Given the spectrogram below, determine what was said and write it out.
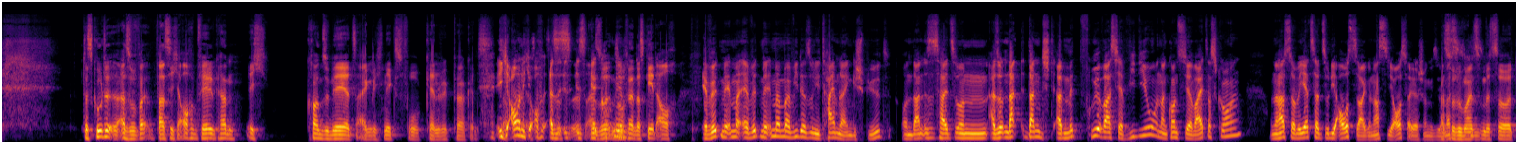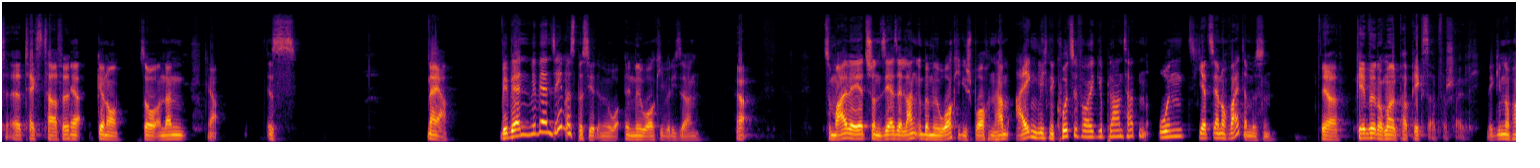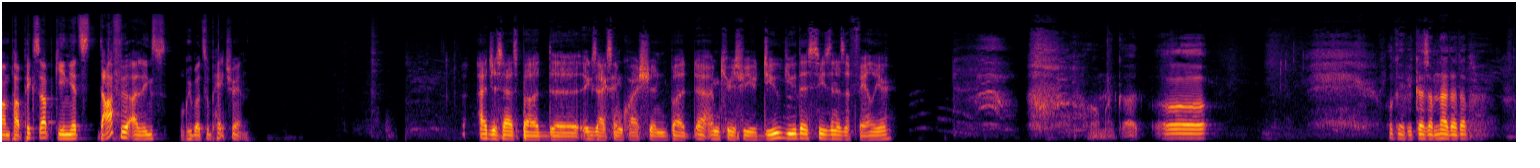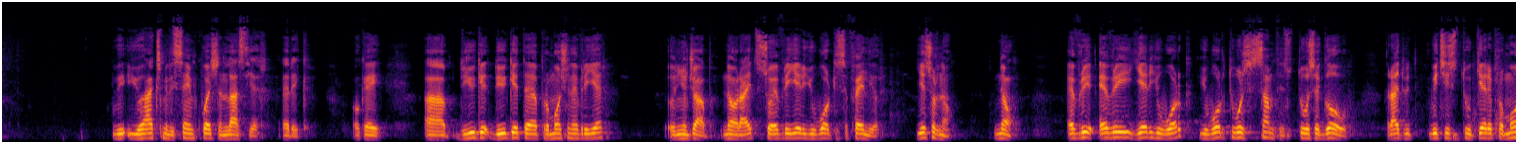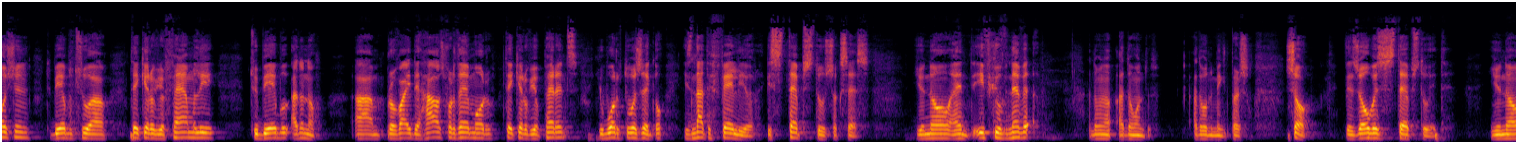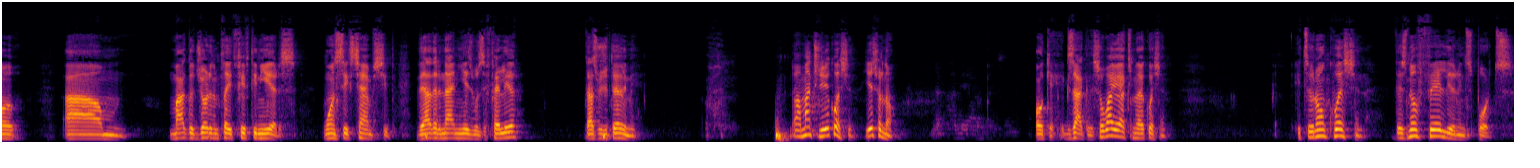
Das Gute, also was ich auch empfehlen kann, ich konsumiere jetzt eigentlich nichts vor Kendrick Perkins. Ich auch nicht oft. Also, es, ist, also insofern, das geht auch. Er wird mir immer, er wird mir immer mal wieder so in die Timeline gespült und dann ist es halt so ein, also dann, dann äh, mit, früher war es ja Video und dann konntest du ja weiter scrollen und dann hast du aber jetzt halt so die Aussage und hast du die Aussage ja schon gesehen. Achso, du meinst mit so äh, Texttafel? Ja, genau. So und dann, ja, ist, naja, wir werden, wir werden sehen, was passiert in, in Milwaukee, würde ich sagen. Zumal wir jetzt schon sehr, sehr lang über Milwaukee gesprochen haben, eigentlich eine kurze Folge geplant hatten und jetzt ja noch weiter müssen. Ja, geben wir noch mal ein paar Picks ab wahrscheinlich. Wir geben noch mal ein paar Picks ab, gehen jetzt dafür allerdings rüber zu Patreon. I just asked Bud the exact same question, but uh, I'm curious for you. Do you view this season as a failure? Oh my God. Uh, okay, because I'm not that up. You asked me the same question last year, Eric. Okay. Uh, do you get do you get a promotion every year on your job? No, right? So every year you work is a failure. Yes or no? No. Every every year you work, you work towards something, towards a goal, right? Which is to get a promotion, to be able to uh, take care of your family, to be able, I don't know, um, provide the house for them or take care of your parents. You work towards a goal. It's not a failure. It's steps to success. You know, and if you've never, I don't know, I don't want to, I don't want to make it personal. So there's always steps to it. You know, um, Michael Jordan played 15 years, won six championship. The other nine years was a failure. That's what you're telling me. No, I'm asking you a question. Yes or no? Okay, exactly. So why are you asking me that question? It's a wrong question. There's no failure in sports.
